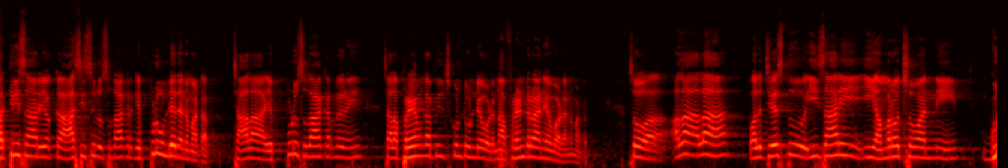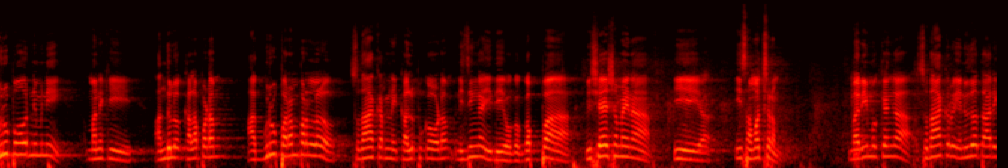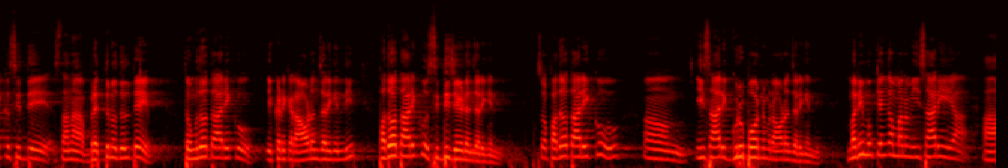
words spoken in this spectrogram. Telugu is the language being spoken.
పత్రిసార్ యొక్క ఆశీస్సులు సుధాకర్కి ఎప్పుడు ఉండేదన్నమాట. చాలా ఎప్పుడు సుధాకర్ని చాలా ప్రేమగా పిలుచుకుంటూ ఉండేవాడు నా ఫ్రెండ్ రానేవాడు అనమాట సో అలా అలా వాళ్ళు చేస్తూ ఈసారి ఈ అమరోత్సవాన్ని గురు పౌర్ణమిని మనకి అందులో కలపడం ఆ గురు పరంపరలో సుధాకర్ని కలుపుకోవడం నిజంగా ఇది ఒక గొప్ప విశేషమైన ఈ ఈ సంవత్సరం. మరీ ముఖ్యంగా సుధాకర్ ఎనిమిదో తారీఖు సిద్ధి తన బ్రెత్తును వదిలితే తొమ్మిదో తారీఖు ఇక్కడికి రావడం జరిగింది. పదో తారీఖు సిద్ధి చేయడం జరిగింది. సో పదో తారీఖు ఈసారి గురు పౌర్ణమి రావడం జరిగింది. మరీ ముఖ్యంగా మనం ఈసారి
